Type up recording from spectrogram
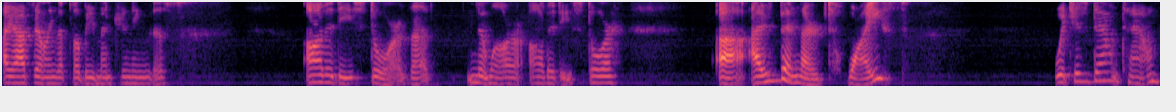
I got a feeling that they'll be mentioning this oddity store, the Noir Oddity Store. Uh, I've been there twice, which is downtown,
